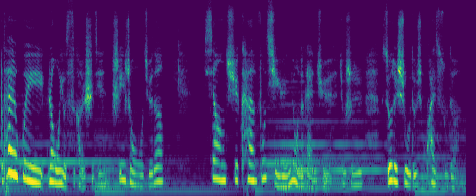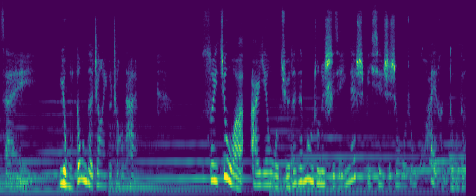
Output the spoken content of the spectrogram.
不太会让我有思考的时间，是一种我觉得像去看风起云涌的感觉，就是所有的事物都是快速的在涌动的这样一个状态。所以就我而言，我觉得在梦中的时间应该是比现实生活中快很多的。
